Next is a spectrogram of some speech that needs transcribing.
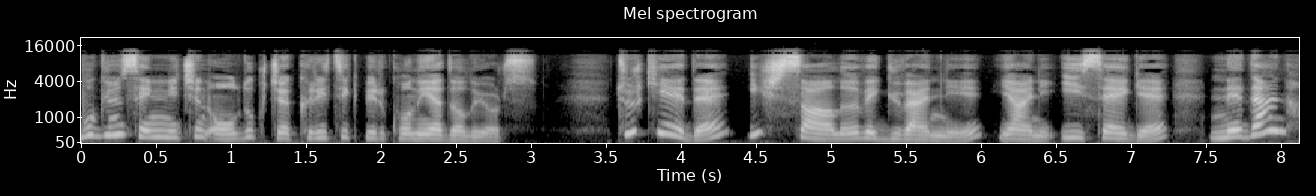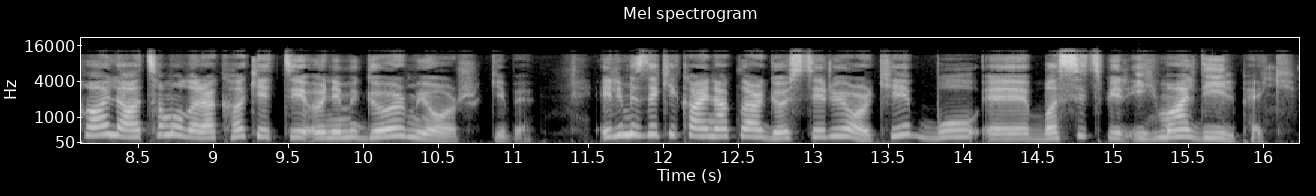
Bugün senin için oldukça kritik bir konuya dalıyoruz. Türkiye'de iş sağlığı ve güvenliği yani İSG neden hala tam olarak hak ettiği önemi görmüyor gibi. Elimizdeki kaynaklar gösteriyor ki bu e, basit bir ihmal değil pek.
